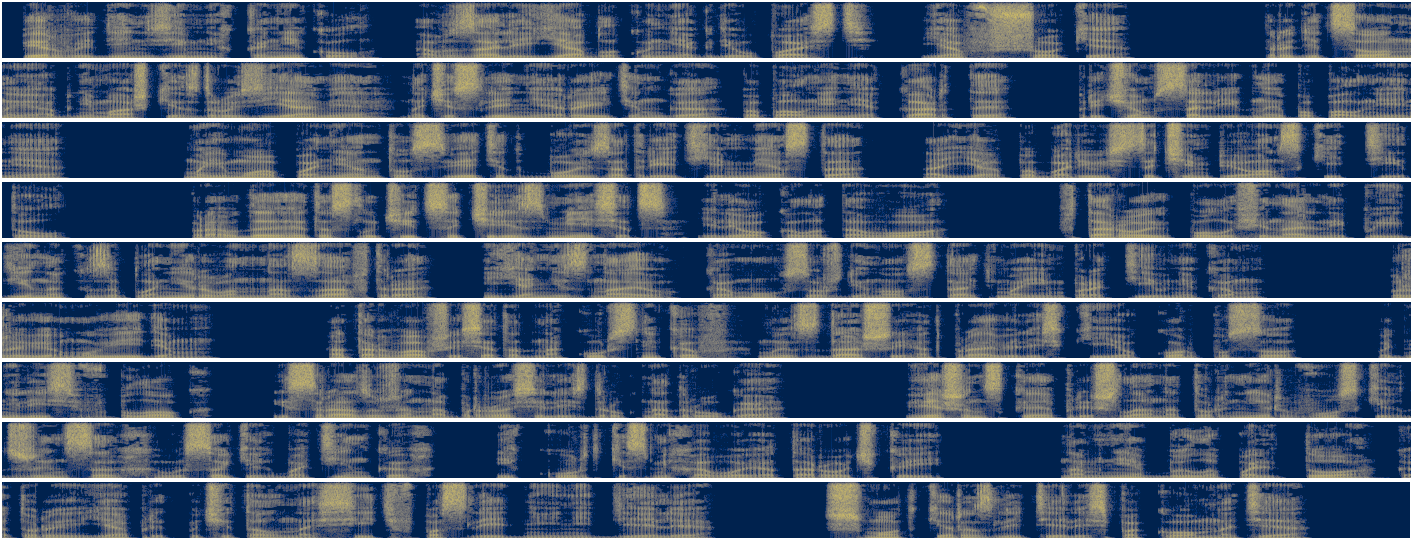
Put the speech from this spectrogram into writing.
Первый день зимних каникул, а в зале яблоку негде упасть. Я в шоке. Традиционные обнимашки с друзьями, начисление рейтинга, пополнение карты, причем солидное пополнение. Моему оппоненту светит бой за третье место, а я поборюсь за чемпионский титул. Правда, это случится через месяц или около того. Второй полуфинальный поединок запланирован на завтра, и я не знаю, кому суждено стать моим противником. Поживем — увидим. Оторвавшись от однокурсников, мы с Дашей отправились к ее корпусу, поднялись в блок и сразу же набросились друг на друга. Вешенская пришла на турнир в узких джинсах, высоких ботинках и куртке с меховой оторочкой. На мне было пальто, которое я предпочитал носить в последние недели. Шмотки разлетелись по комнате.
